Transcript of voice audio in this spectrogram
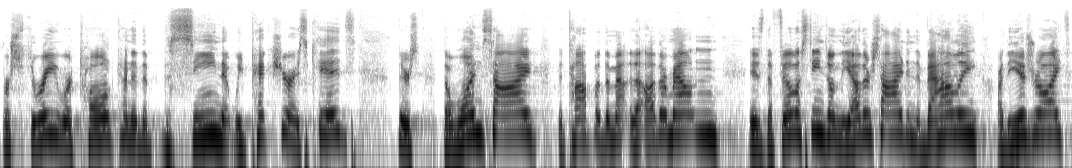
Verse 3, we're told kind of the, the scene that we picture as kids. There's the one side, the top of the, the other mountain is the Philistines. On the other side, in the valley, are the Israelites.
